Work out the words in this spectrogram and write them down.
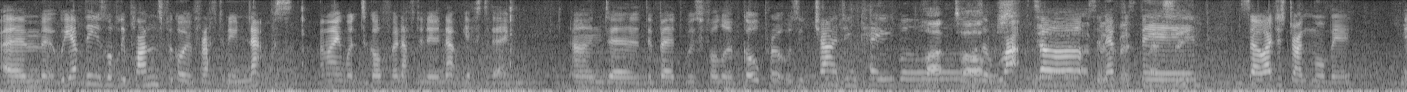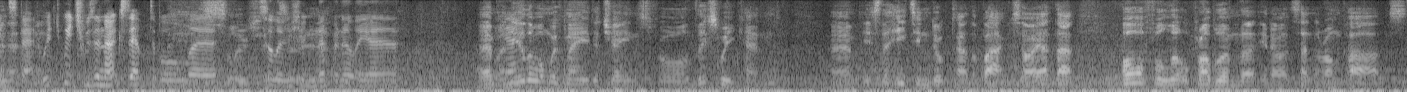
um, we have these lovely plans for going for afternoon naps, and I went to go for an afternoon nap yesterday, and uh, the bed was full of GoPros and charging cables, Laptops, and laptops, yeah, and a bit- bit everything. So I just drank more beer instead, which which was an acceptable uh, Solution to it, yeah. definitely. Yeah. Um, And the other one we've made a change for this weekend um, is the heating duct out the back. So I had that awful little problem that you know I'd sent the wrong parts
